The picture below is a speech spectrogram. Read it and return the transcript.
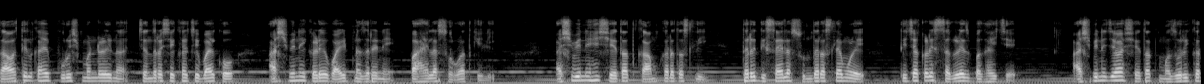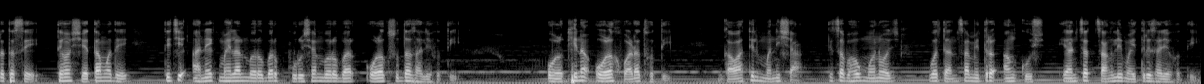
गावातील काही पुरुष मंडळीनं चंद्रशेखरची बायको अश्विनीकडे वाईट नजरेने पाहायला सुरुवात केली. अश्विनी ही शेतात काम करत असली तरी दिसायला सुंदर असल्यामुळे तिच्याकडे सगळेच बघायचे. अश्विनी जेव्हा शेतात मजुरी करत असे तेव्हा शेतामध्ये तिची अनेक महिलांबरोबर पुरुषांबरोबर ओळखसुद्धा झाली होती. ओळखीनं ओळख वाढत होती. गावातील मनीषा तिचा भाऊ मनोज व त्यांचा मित्र अंकुश यांच्यात चांगली मैत्री झाली होती.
